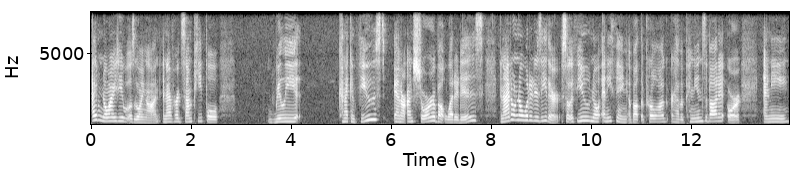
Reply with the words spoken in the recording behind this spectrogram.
I have no idea what was going on and I've heard some people really kind of confused and are unsure about what it is, and I don't know what it is either. So if you know anything about the prologue or have opinions about it or any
